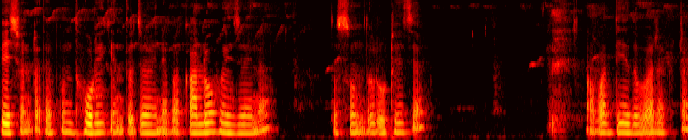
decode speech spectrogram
পেছনটা দেখুন ধরে কিন্তু যায় না বা কালো হয়ে যায় না, তো সুন্দর উঠেছে। আবার দিয়ে দেবো আর একটা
